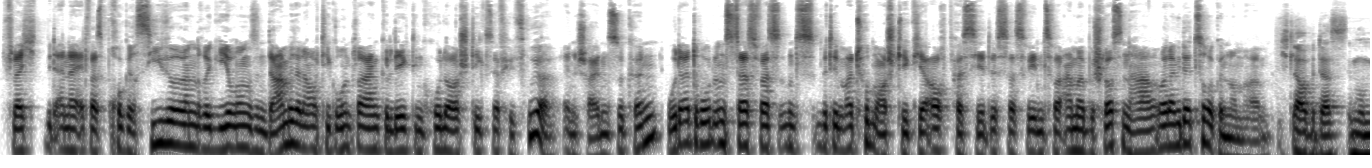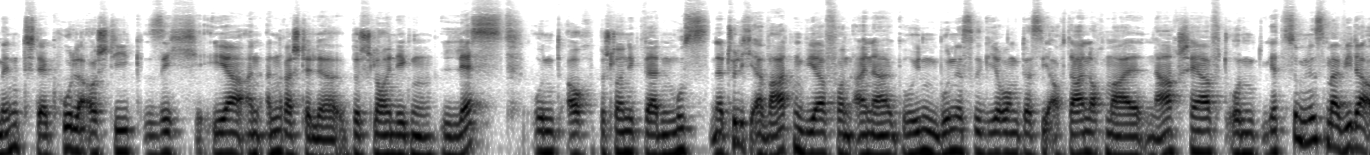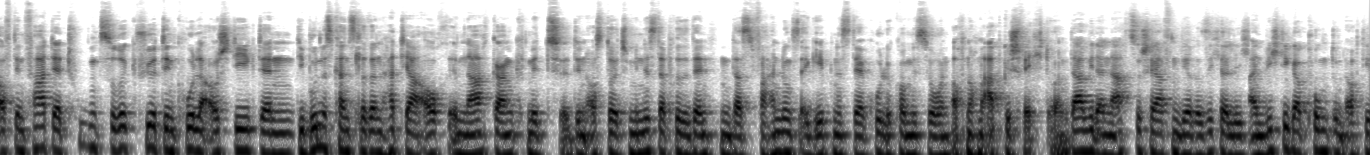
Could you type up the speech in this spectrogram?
vielleicht mit einer etwas progressiveren Regierung sind damit dann auch die Grundlagen gelegt, den Kohleausstieg sehr viel früher entscheiden zu können. Oder droht uns das, was uns mit dem Atomausstieg ja auch passiert ist, dass wir ihn zwar einmal beschlossen haben, aber dann wieder zurückgenommen haben? Ich glaube, dass im Moment der Kohleausstieg sich eher an anderer Stelle beschleunigen lässt und auch beschleunigt werden muss. Natürlich erwarten wir von einer grünen Bundesregierung, dass sie auch da nochmal nachschärft und jetzt zumindest mal wieder auf den Pfad der Tugend zurückführt, den Kohleausstieg. Denn die Bundeskanzlerin hat ja auch im Nachgang mit den ostdeutschen Ministerpräsidenten das Verhandlungsergebnis der Kohlekommission auch nochmal abgeschwächt. Und da wieder nachzuschärfen wäre sicherlich ein wichtiger Punkt und auch die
